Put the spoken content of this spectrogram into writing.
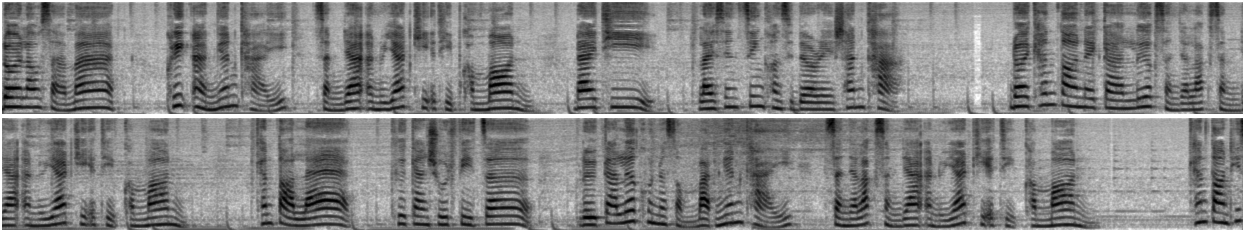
โดยเราสามารถคลิกอ่านเงื่อนไข สัญญาอนุญาต Creative Commons ได้ที่ Licensing Consideration ค่ะ โดยขั้นตอนในการเลือกสัญลักษณ์สัญญาอนุญาต Creative Commons ขั้นตอนแรก คือการชูดฟีเจอร์หรือการเลือกคุณสมบัติเงื่อนไข สัญลักษณ์สัญญาอนุญาต Creative Commons ขั้นตอนที่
